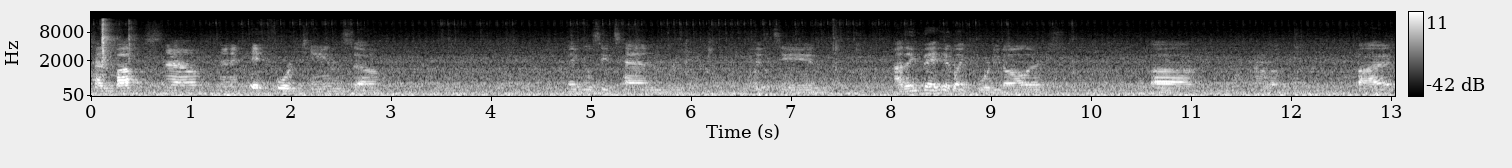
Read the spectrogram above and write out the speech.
10 bucks now, and it hit 14, so maybe we'll see 10, 15. I think they hit like forty dollars. Uh, I don't know, five.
